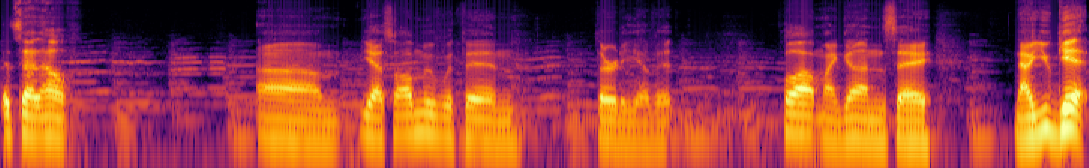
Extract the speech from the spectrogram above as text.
It's that elf. Um, yeah, so I'll move within 30 of it. Pull out my gun and say, "Now you get,"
